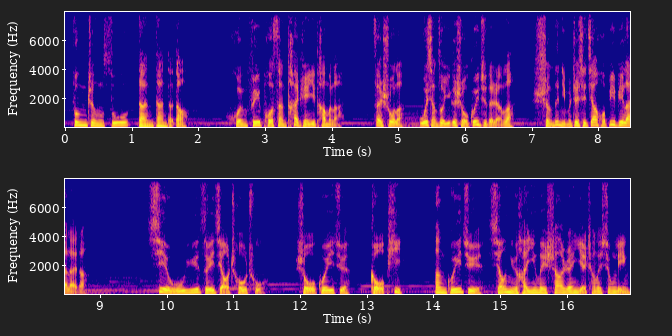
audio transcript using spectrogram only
风正苏淡淡的道，魂飞魄散太便宜他们了。再说了，我想做一个守规矩的人了，省得你们这些家伙逼逼赖赖的。”谢无虞嘴角抽搐：“守规矩，狗屁！按规矩，小女孩因为杀人也成了凶灵，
